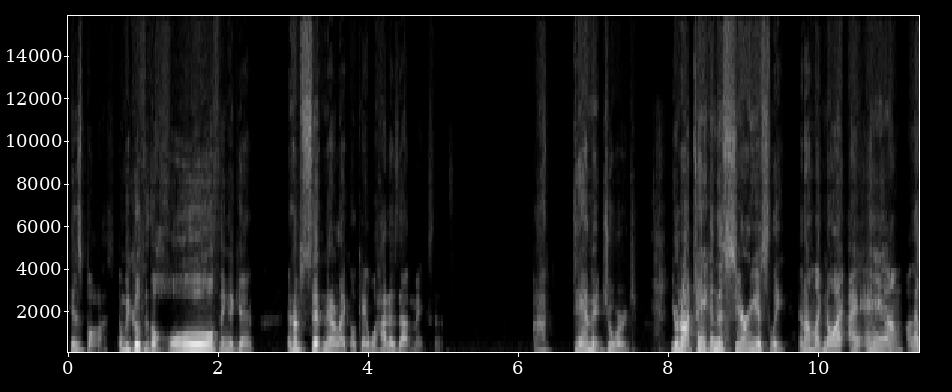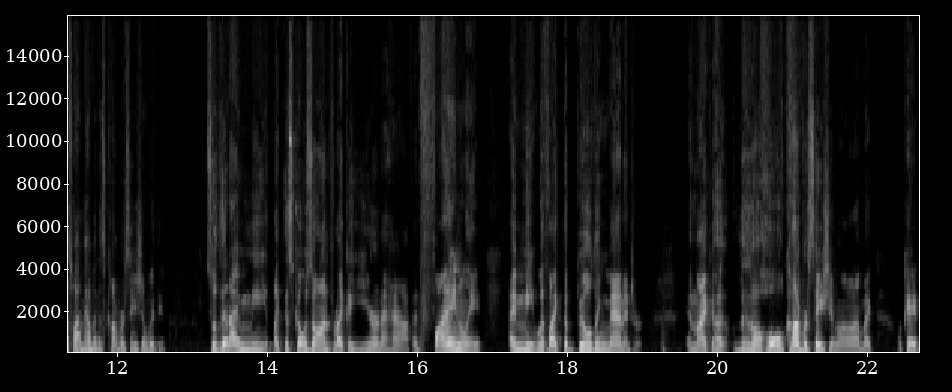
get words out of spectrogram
his boss and we go through the whole thing again. And I'm sitting there like, okay, well, how does that make sense? God damn it, George. You're not taking this seriously. And I'm like, no, I, I am. That's why I'm having Mhm. this conversation with you. So then I meet, like, this goes on for like a year and a half. And finally, I meet with like the building manager and like uh, a whole conversation. And I'm like, okay,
